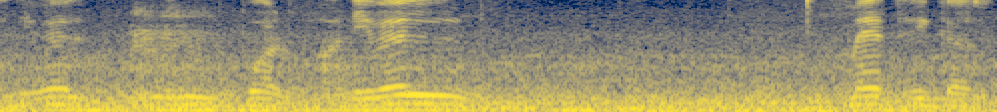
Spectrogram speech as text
a nivel, bueno, a nivel métricas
